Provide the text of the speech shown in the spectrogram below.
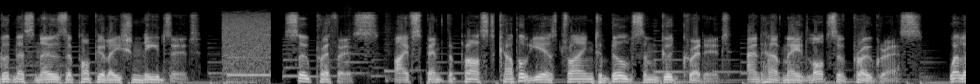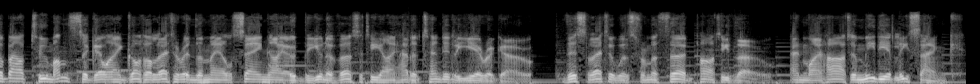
Goodness knows a population needs it. So preface, I've spent the past couple years trying to build some good credit and have made lots of progress. Well about 2 months ago I got a letter in the mail saying I owed the university I had attended a year ago. This letter was from a third party though, and my heart immediately sank.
